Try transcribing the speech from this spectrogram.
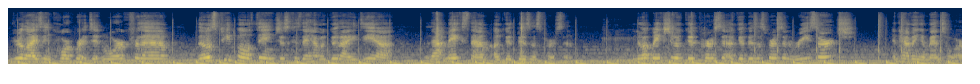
realizing corporate didn't work for them. Those people think just because they have a good idea, that makes them a good business person. Know what makes you a good person, a good business person? Research and having a mentor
